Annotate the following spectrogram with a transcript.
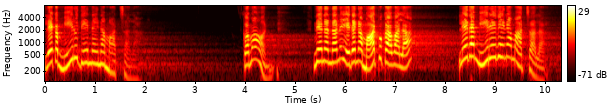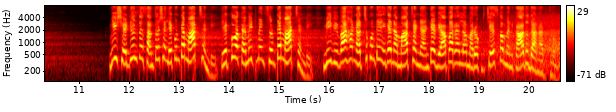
లేక మీరు దేన్నైనా మార్చాలా? కమాన్ నేనన్నాను ఏదైనా మార్పు కావాలా? లేదా మీరేదైనా మార్చాలా? మీ షెడ్యూల్తో సంతోషం లేకుంటే మార్చండి. ఎక్కువ కమిట్మెంట్స్ ఉంటే మార్చండి. మీ వివాహం నచ్చుకుంటే ఏదైనా మార్చండి. అంటే వ్యాపారాల్లో మరొకటి చేసుకోమని కాదు దాని అర్థం.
